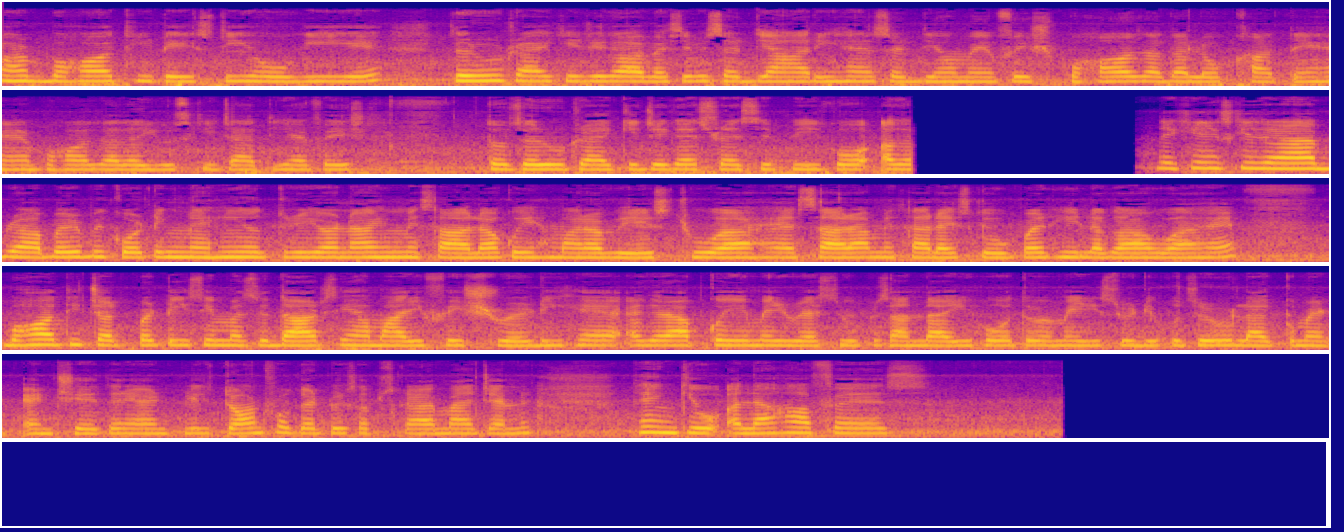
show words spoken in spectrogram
और बहुत ही टेस्टी होगी ये। ज़रूर ट्राई कीजिएगा। वैसे भी सर्दियाँ आ रही हैं, सर्दियों में फ़िश बहुत ज़्यादा लोग खाते हैं, बहुत ज़्यादा यूज़ की जाती है फ़िश तो ज़रूर ट्राई कीजिएगा इस रेसिपी को। अगर देखिए, इसकी जो है, बराबर भी कोटिंग नहीं उतरी और ना ही मिसाला कोई हमारा वेस्ट हुआ है। सारा मिसाला इसके ऊपर ही लगा हुआ है। बहुत ही चटपटी सी, मज़ेदार सी हमारी फ़िश रेडी है। अगर आपको ये मेरी रेसिपी पसंद आई हो तो मेरी इस वीडियो को ज़रूर लाइक कमेंट एंड शेयर करें। And please don't forget to subscribe my channel thank you Allah half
